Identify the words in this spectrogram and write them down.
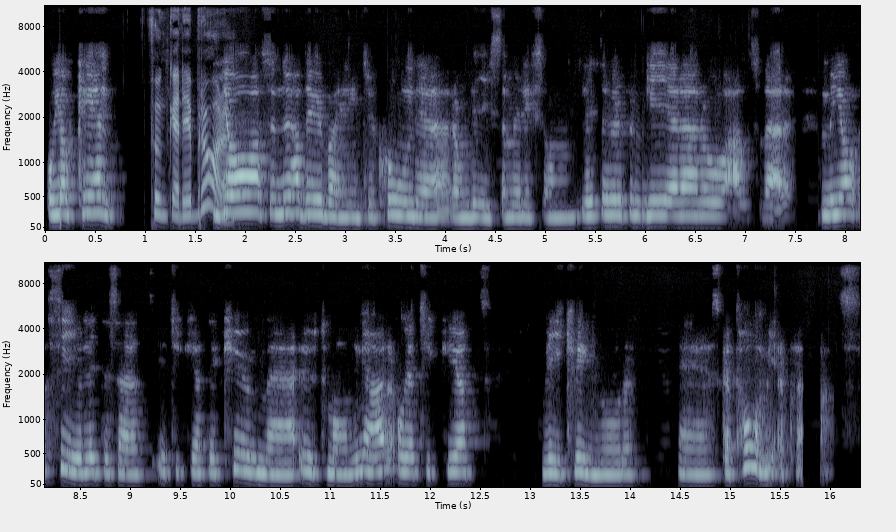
Och jag kan funkar det bra då? Ja, alltså nu hade jag ju bara en introduktion där de visar mig liksom lite hur det fungerar och allt sådär. Men jag ser ju lite så här att jag tycker att det är kul med utmaningar och jag tycker ju att vi kvinnor eh, ska ta mer plats.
